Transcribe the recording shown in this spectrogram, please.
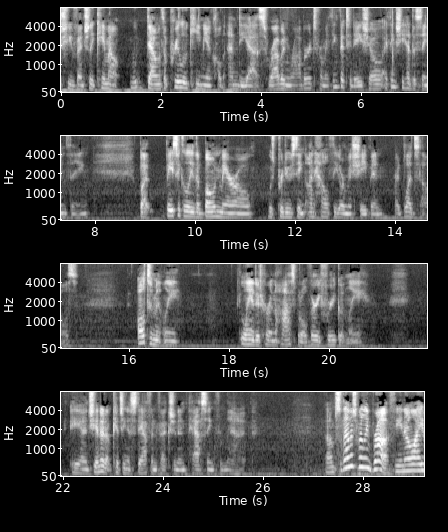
she eventually came out down with a pre-leukemia called MDS. Robin Roberts from I think the Today Show. I think she had the same thing. But basically the bone marrow was producing unhealthy or misshapen red blood cells. Ultimately, landed her in the hospital very frequently. And she ended up catching a staph infection and passing from that. Um, so that was really rough. You know, I,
